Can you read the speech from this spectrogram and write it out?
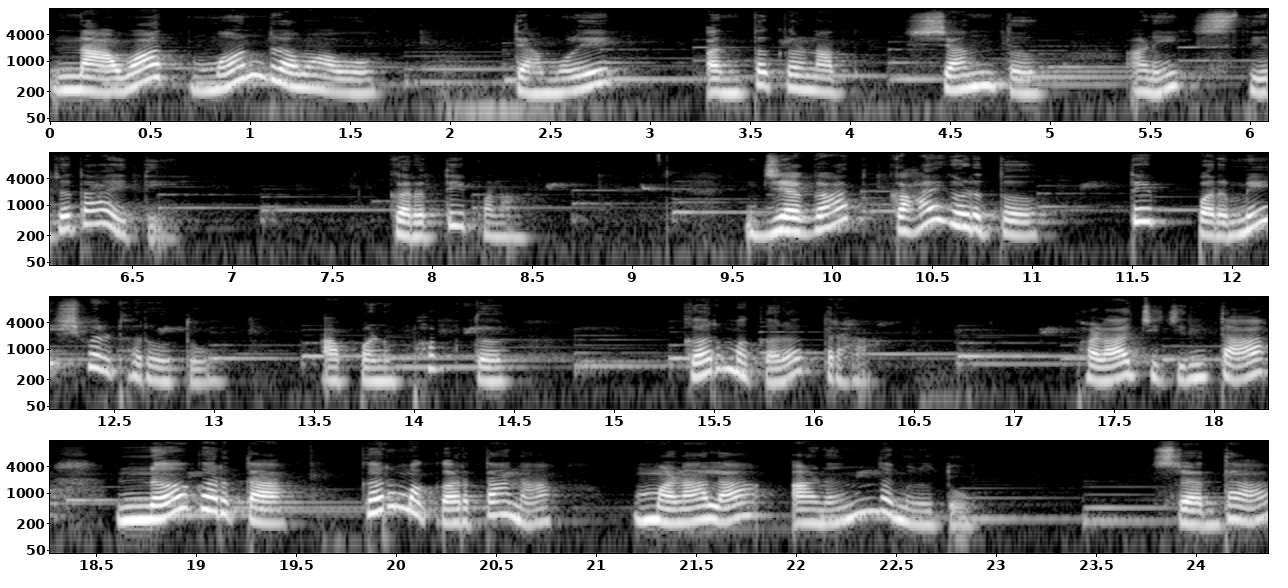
नावात मन रमावं. त्यामुळे अंतकरणात शांत आणि स्थिरता येते. करतेपणा. जगात काय घडतं ते परमेश्वर ठरवतो. आपण फक्त कर्म करत राहा. फळाची चिंता न करता कर्म करताना मनाला आनंद मिळतो. श्रद्धा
